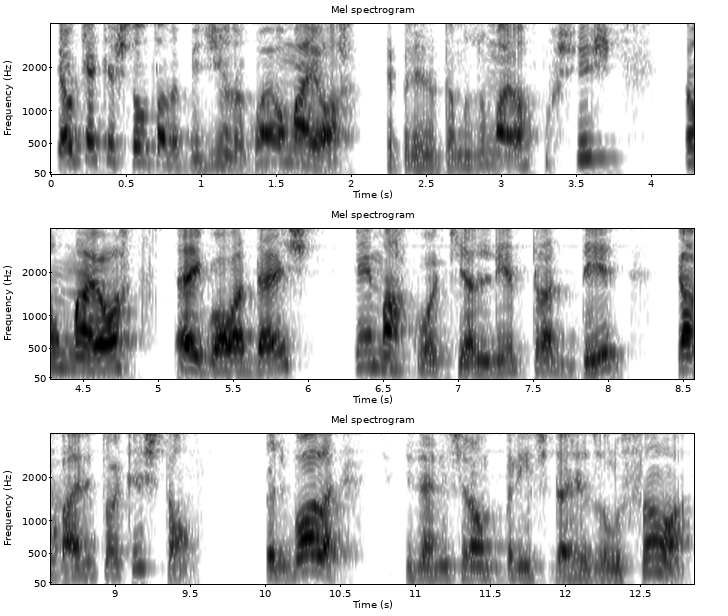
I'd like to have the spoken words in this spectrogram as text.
que é o que a questão estava pedindo. Qual é o maior? Representamos o maior por x. Então, o maior é igual a 10. Quem marcou aqui a letra D, gabaritou a questão. Show de bola? Se quiserem tirar um print da resolução, ó,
